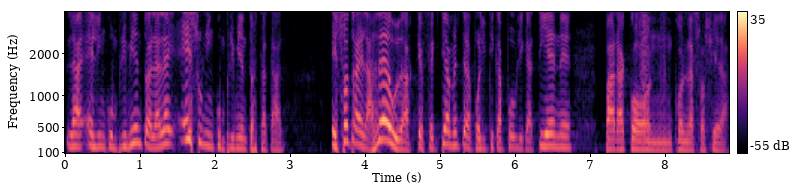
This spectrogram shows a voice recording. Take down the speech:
el incumplimiento de la ley es un incumplimiento estatal. Es otra de las deudas que efectivamente la política pública tiene para con, la sociedad.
